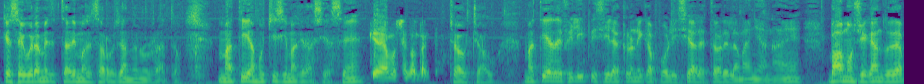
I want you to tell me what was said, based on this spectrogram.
que seguramente estaremos desarrollando en un rato. Matías, muchísimas gracias, ¿eh? Quedamos en contacto. Chau, chau. Matías de Filipis y la crónica policial a esta hora de la mañana, ¿eh? Vamos llegando de a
